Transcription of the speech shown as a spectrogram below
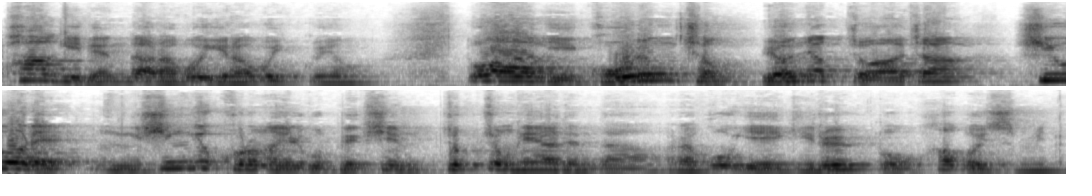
파악이 된다라고 얘기를 하고 있고요. 또한 이 고령청 면역 저하자 10월에 음, 신규 코로나19 백신 접종해야 된다라고 얘기를 또 하고 있습니다.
